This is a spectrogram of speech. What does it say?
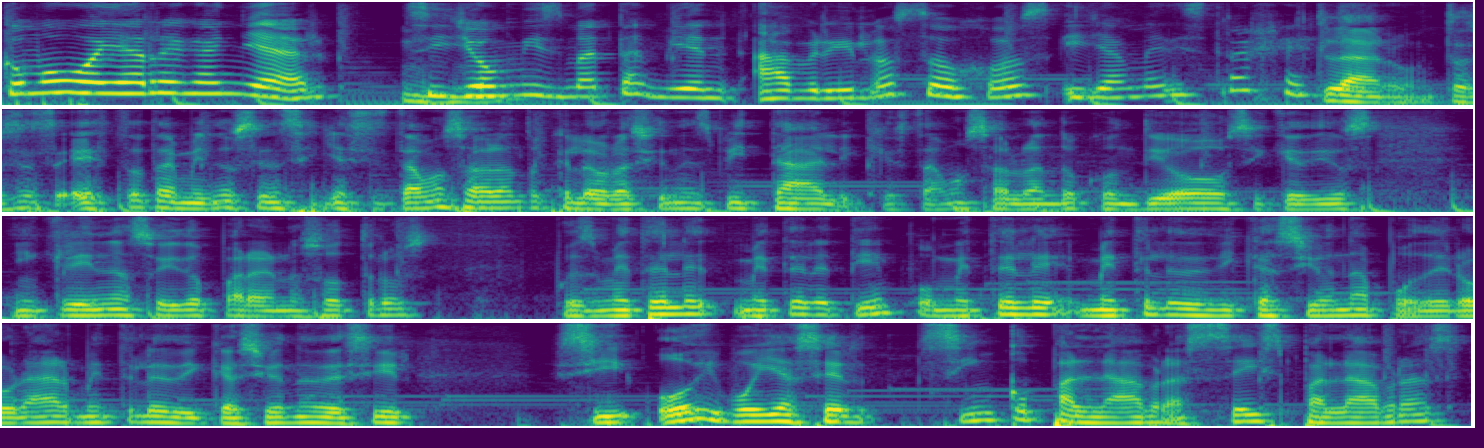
¿cómo voy a regañar si yo misma también abrí los ojos y ya me distraje? Claro, entonces esto también nos enseña, si estamos hablando que la oración es vital y que estamos hablando con Dios y que Dios inclina su oído para nosotros, pues métele, métele tiempo, métele, métele dedicación a poder orar, métele dedicación a decir, si hoy voy a hacer cinco palabras, seis palabras,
